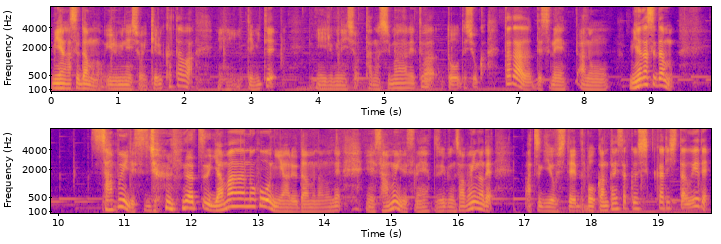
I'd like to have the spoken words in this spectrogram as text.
宮ヶ瀬ダムのイルミネーション行ける方は、えー、行ってみてイルミネーション楽しまれてはどうでしょうかただですねあの宮ヶ瀬ダム寒いです。12月、山の方にあるダムなので、えー、寒いですね。随分寒いので、厚着をして、防寒対策しっかりした上で、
